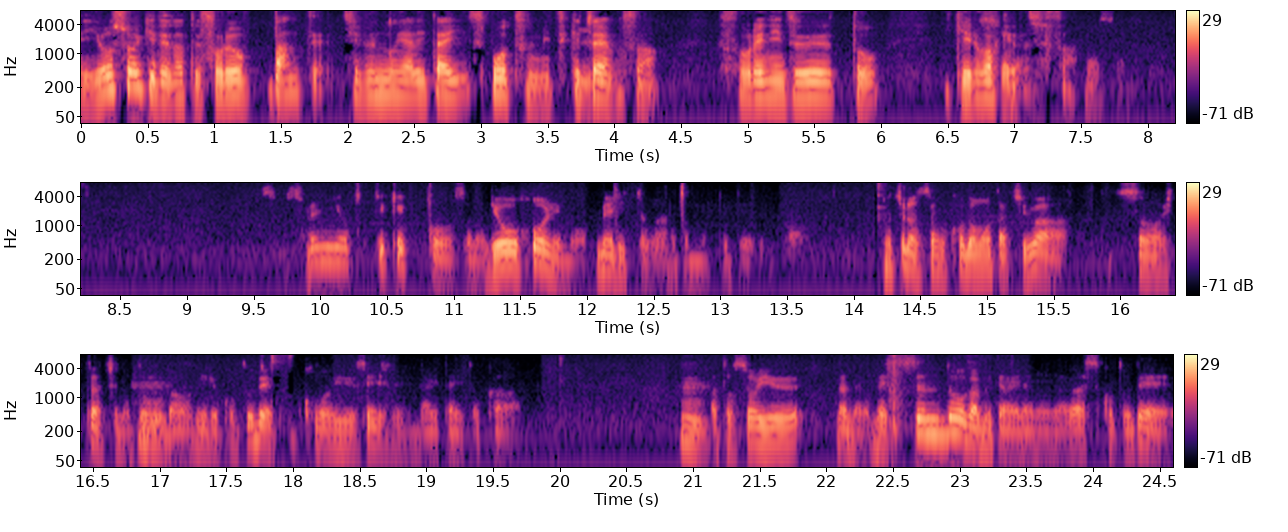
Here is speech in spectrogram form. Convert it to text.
で幼少期でだってそれをバンって自分のやりたいスポーツを見つけちゃえばさ、それにずーっといけるわけだしさ。それによって結構その両方にもメリットがあると思ってて、もちろんその子供たちはその人たちの動画を見ることでこういう選手になりたいとか、うん。あとそういう、なんだろう、レッスン動画みたいなのを流すことで、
